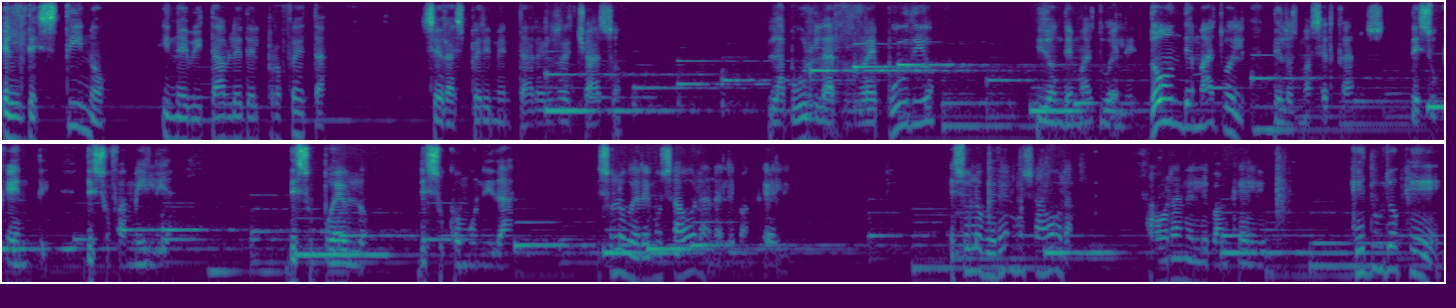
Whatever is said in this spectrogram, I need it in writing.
el destino inevitable del profeta será experimentar el rechazo, la burla, repudio y donde más duele, donde más duele, de los más cercanos, de su gente, de su familia, de su pueblo, de su comunidad. Eso lo veremos ahora en el Evangelio. Eso lo veremos ahora, ahora en el Evangelio. Qué duro que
